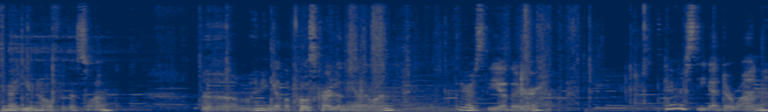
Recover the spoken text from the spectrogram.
I got Yunho for this one. Um, I need to get the postcard in the other one. There's the other. There's the other one.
